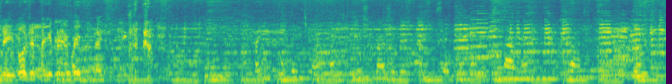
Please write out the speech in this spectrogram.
Szczęść Boże, panie prezydencie. Panie prezydencie, ja bardzo prosiła, żeby pan przedstawił Thank you.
